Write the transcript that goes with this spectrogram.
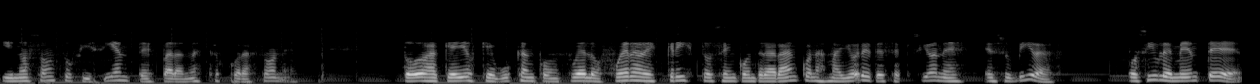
y no son suficientes para nuestros corazones. Todos aquellos que buscan consuelo fuera de Cristo se encontrarán con las mayores decepciones en sus vidas. Posiblemente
